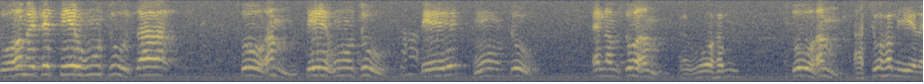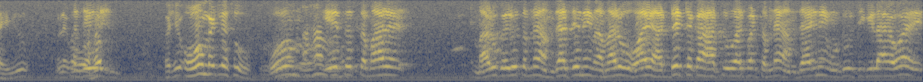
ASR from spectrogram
સોહમ એટલે તે હું છું સોહમ તે હું છું તે હું છું. એનું સોહમ. ઓહમ સોહમ. આ સોહમ એ રહ્યું. પછી ઓહમ એટલે શું? ઓમ એ તો તમારે મારું કહ્યું તમને સમજાશે નહીં. અમારું હોય હંડ્રેડ ટકા સાચું હોય પણ તમને સમજાય નહીં. ઊંધું શીખી હોય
